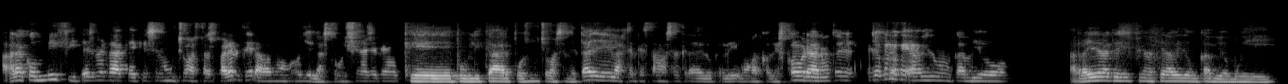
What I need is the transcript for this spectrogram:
Ahora con MIFID es verdad que hay que ser mucho más transparente. oye, las comisiones se tienen que publicar pues mucho más en detalle, la gente está más enterada de lo que un banco les cobra. Entonces, yo creo que ha habido un cambio, a raíz de la crisis financiera ha habido un cambio muy,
